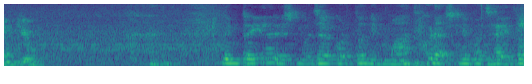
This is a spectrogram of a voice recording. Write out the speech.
ಥ್ಯಾಂಕ್ ಯು ನಿಮ್ಮ ಟ್ರೈಲರ್ ಎಷ್ಟು ಮಜಾ ಕೊಡ್ತೋ ನಿಮ್ಮ ಮಾತು ಕೂಡ ಅಷ್ಟೇ ಮಜಾ ಆಯಿತು.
